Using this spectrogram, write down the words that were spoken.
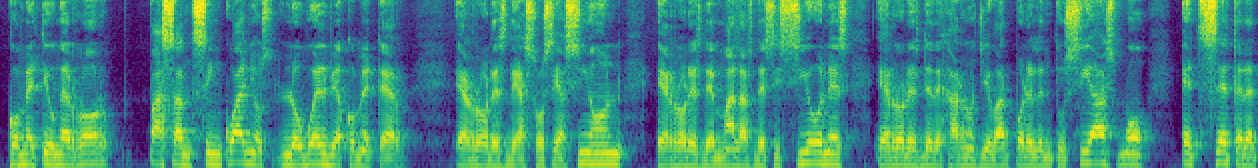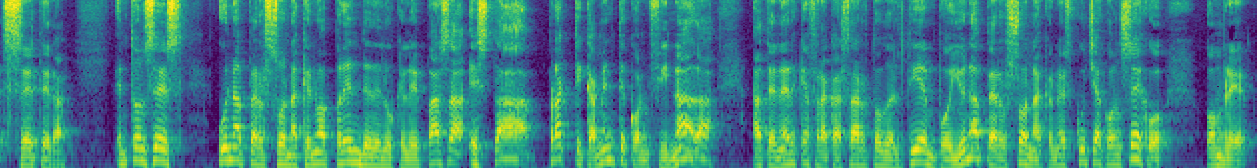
comete un error, pasan cinco años, lo vuelve a cometer. Errores de asociación, errores de malas decisiones, errores de dejarnos llevar por el entusiasmo, etcétera, etcétera. Entonces, una persona que no aprende de lo que le pasa está prácticamente confinada a tener que fracasar todo el tiempo. Y una persona que no escucha consejo, hombre,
